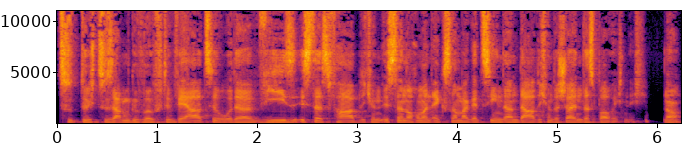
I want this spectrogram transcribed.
zu, durch zusammengewürfte Werte oder wie ist das farblich und ist da noch immer ein extra Magazin dann dadurch unterscheiden, das brauche ich nicht. Ne?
